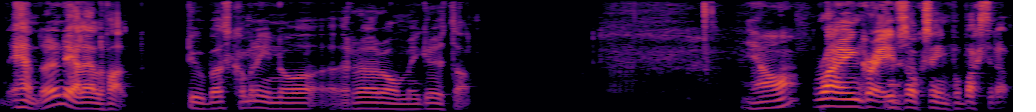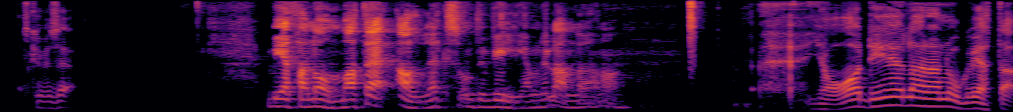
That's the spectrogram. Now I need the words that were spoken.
Det händer en del i alla fall. Dubas kommer in och rör om i grytan. Ja. Ryan Graves också in på backsidan, ska vi säga. Vet han om att det är Alex och inte William Nylander? Ja, det lär han nog veta.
